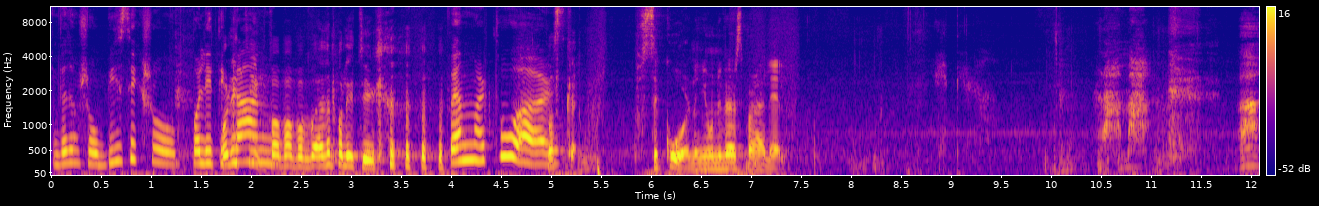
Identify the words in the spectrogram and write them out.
Vetëm showbizi kështu politikan... Politik, po, po, po, po, edhe politik. Po janë martuar. Po s'ka... Po se kur, në një univers paralel. E tira. Rama. Ha?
